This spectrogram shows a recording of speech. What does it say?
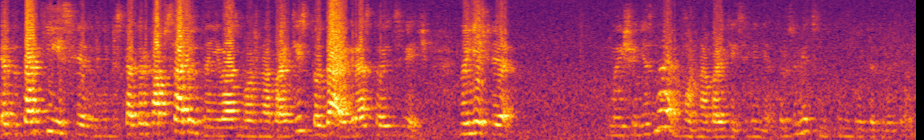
это такие исследования, без которых абсолютно невозможно обойтись, то да, игра стоит свеч. Но если мы еще не знаем, можно обойтись или нет, разумеется, никто не будет этого делать.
